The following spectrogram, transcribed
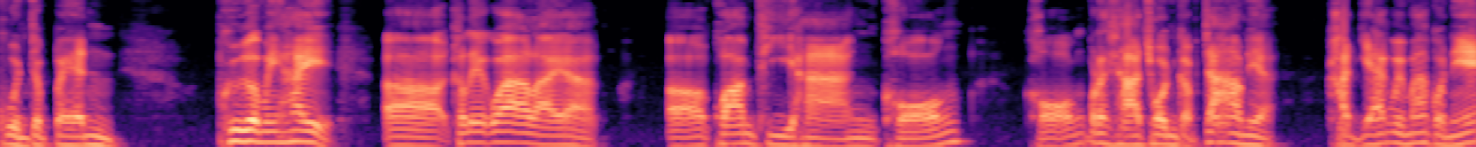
ควรจะเป็น เพื่อไม่ให้อ่าเขาเรียกว่าอะไรอะอ่าความถี่ห่างของของประชาชนกับเจ้าเนี่ย ขัดแย้งไปมากกว่านี้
